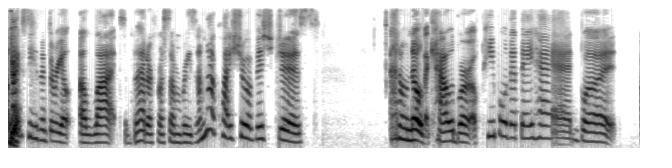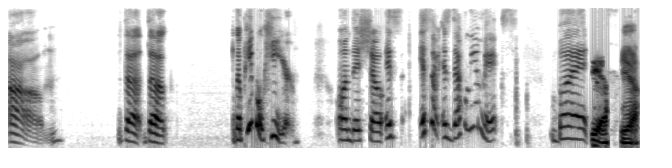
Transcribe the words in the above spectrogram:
I yeah. like season 3 a, a lot better for some reason. I'm not quite sure if it's just I don't know the caliber of people that they had, but um the the the people here on this show it's it's a, it's definitely a mix but yeah yeah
